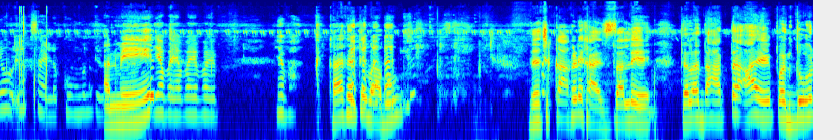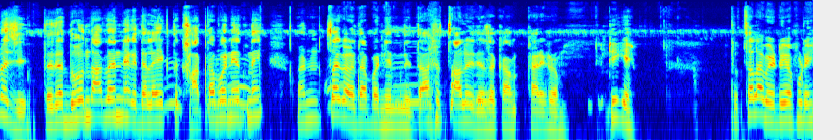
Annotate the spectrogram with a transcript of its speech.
एव एक साईडला कोंबून ठेवत. अन्वित या बा या बा या बा या बा काय करते बाबू? त्याचे काकडे खायचे चालले त्याला दात आहे पण दोनच आहे. तर त्या दोन दातांनी नाही का त्याला एक तर खाता पण येत नाही आणि चगळता पण येत नाही. तर असं चालू आहे त्याचा काम कार्यक्रम. ठीक आहे. तर चला भेटूया पुढे.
